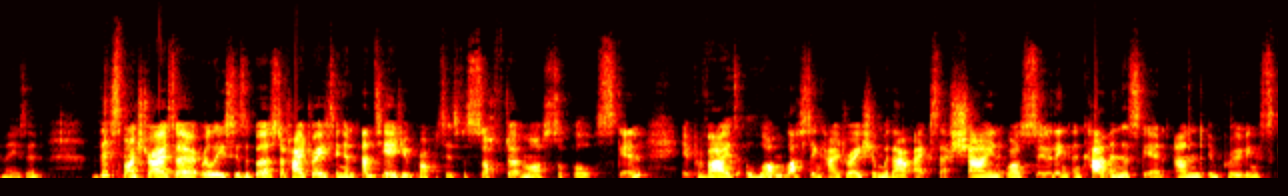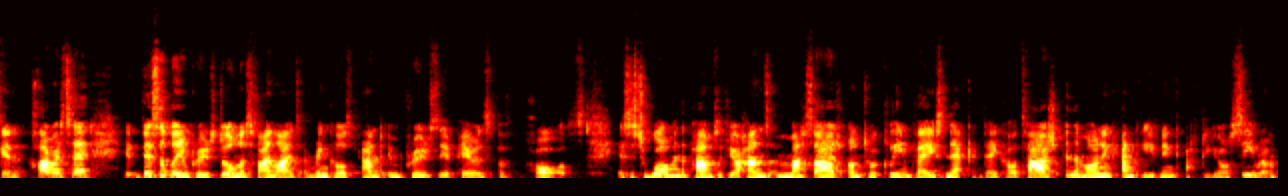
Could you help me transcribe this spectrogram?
amazing. This moisturiser releases a burst of hydrating and anti-aging properties for softer, more supple skin. It provides long-lasting hydration without excess shine while soothing and calming the skin and improving skin clarity. It visibly improves dullness, fine lines and wrinkles and improves the appearance of pores. It's just to warm in the palms of your hands and massage onto a clean face, neck and décolletage in the morning and evening after your serum.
